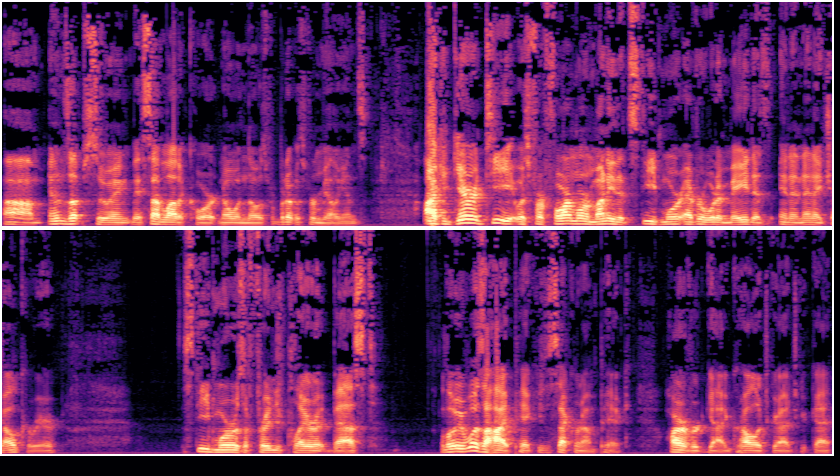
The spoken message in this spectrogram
Um, ends up suing. They settle out of court. No one knows, but it was for millions. I could guarantee it was for far more money than Steve Moore ever would have made as in an NHL career. Steve Moore was a fringe player at best, although he was a high pick. He's a second round pick, Harvard guy, college graduate guy.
